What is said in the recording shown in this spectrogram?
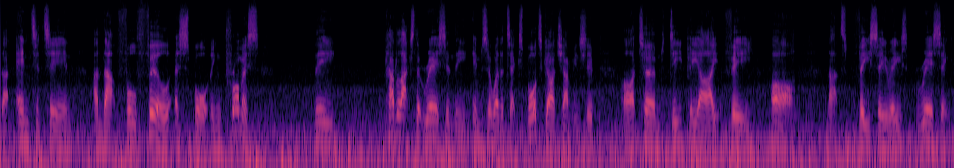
that entertain, and that fulfill a sporting promise. The Cadillacs that race in the IMSA WeatherTech Sports Car Championship are termed DPI VR. That's V Series Racing.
